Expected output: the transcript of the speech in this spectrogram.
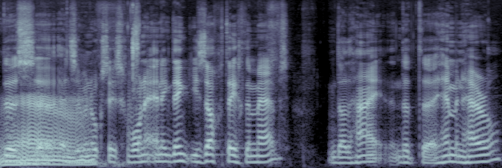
Dus, eh, en ze hebben nog steeds gewonnen. En ik denk, je zag tegen de Mavs dat, hij, dat eh, hem en Harold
